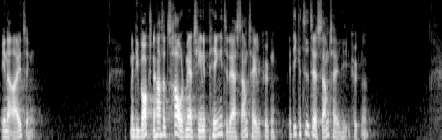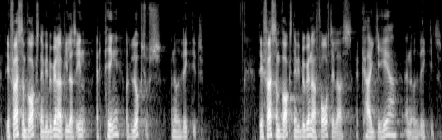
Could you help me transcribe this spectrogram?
end at eje ting. Men de voksne har så travlt med at tjene penge til deres samtalekøkken, at de ikke har tid til at samtale i køkkenet. Det er først som voksne, vi begynder at bilde os ind, at penge og luksus er noget vigtigt. Det er først som voksne, vi begynder at forestille os, at karriere er noget vigtigt.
